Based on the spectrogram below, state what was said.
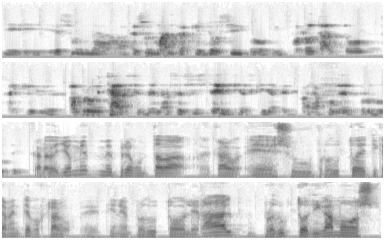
y es, una, es un mantra que yo sigo y por lo tanto hay que aprovecharse de las existencias que ya tiene para poder producir. Claro, yo me, me preguntaba, eh, claro, su producto éticamente, pues claro, tiene producto legal, producto digamos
